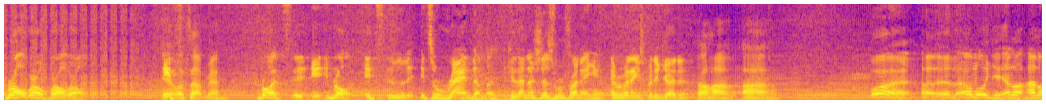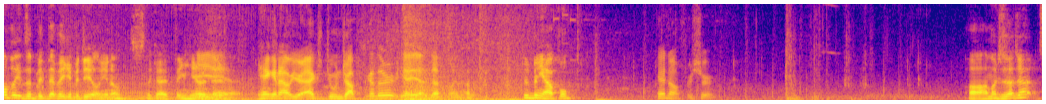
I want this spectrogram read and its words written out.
bro, bro, bro, bro, Yeah, It's- what's up, man? bro. It's it, it- bro. It's it's random because I know she does roof running and roof running is pretty good. Uh huh. Uh. What? Uh, I don't like I don't, I don't think it's a big, that big of a deal, you know. It's just like a thing here Yeah, and there. yeah. Hanging out with your ex, doing jobs together? Yeah, yeah, definitely, man. Just being helpful. Yeah, no, for sure. Uh, how much is that, Jet?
